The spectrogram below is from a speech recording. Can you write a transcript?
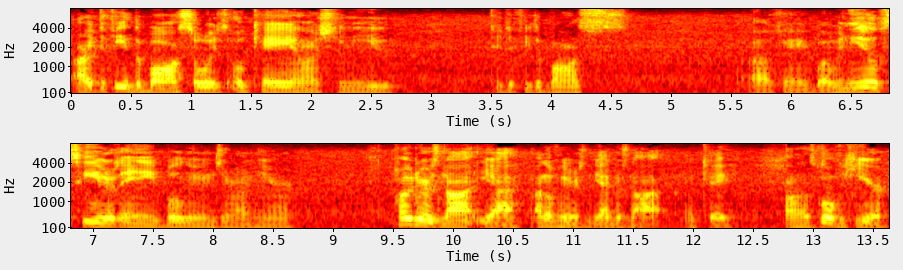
I already defeated the boss, so it's okay unless you need to defeat the boss. Okay, but we need to see if there's any balloons around here. Probably there's not, yeah. I don't think there's, yeah, there's not. Okay. Uh, let's go over here.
